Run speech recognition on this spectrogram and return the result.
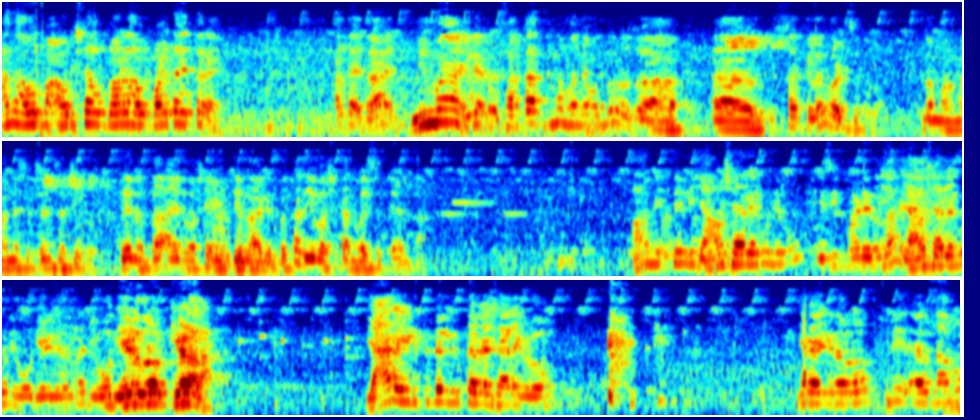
ಆಗ ಅವ್ರು ಬಾ- ಅವ್ರ ಇಷ್ಟ ಅವ್ರು ಭಾಳ ಅವ್ರು ಬಾಳ್ತಾ ಇರ್ತಾರೆ. ನಿಮ್ಮ ಈಗ ಸರ್ಕಾರದಿಂದ ಮೊನ್ನೆ ಒಂದು ಸರ್ಕ್ಯುಲರ್ ಹೊರಡಿಸಿದ್ರು. ನಮ್ಮ ಮಾನ್ಯ ಶಿಕ್ಷಣ ಸಚಿವರು. ಏನಂತ? ಐದು ವರ್ಷ ಎಂಟು ತಿಂಗಳು ಆಗಿರ್ಬೇಕು, ಅದು ಈ ವರ್ಷಕ್ಕೆ ಅನ್ವಯಿಸುತ್ತೆ ಅಂತ. ಆ ನಿಟ್ಟಿನಲ್ಲಿ ಯಾವ ಶಾಲೆಗೂ ನೀವು ವಿಸಿಟ್ ಮಾಡಿರಲ್ಲ, ಯಾವ ಶಾಲೆಗೂ ನೀವು ಹೋಗಿ ಹೇಳಿರಲ್ಲ, ನೀವು ಹೋಗಿ ಹೇಳಿದ್ರು ಅವ್ರು ಕೇಳಲ್ಲ. ಯಾರ ಹಿಡಿತದಲ್ಲಿ ಇರ್ತವೆ ಶಾಲೆಗಳು? ಯಾರಾಗಿರೋರು? ನಾವು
